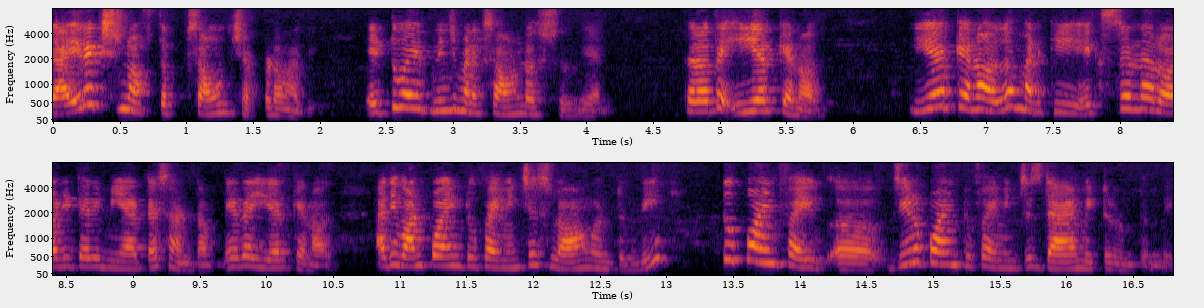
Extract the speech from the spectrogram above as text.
డైరెక్షన్ ఆఫ్ ద సౌండ్ చెప్పడం అది. ఎటువైపు నుంచి మనకి సౌండ్ వస్తుంది అని. తర్వాత ఇయర్ కెనాల్ ఇయర్ కెనాల్లో మనకి ఎక్స్టర్నల్ ఆడిటరీ మియాటస్ అంటాం లేదా ఇయర్ కెనాల్ అది one point two five inches long ఉంటుంది. Two point five zero point two five inches diameter ఉంటుంది.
